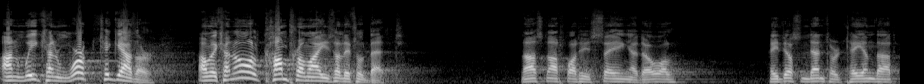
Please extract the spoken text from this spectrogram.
and we can work together and we can all compromise a little bit. That's not what he's saying at all. He doesn't entertain that.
